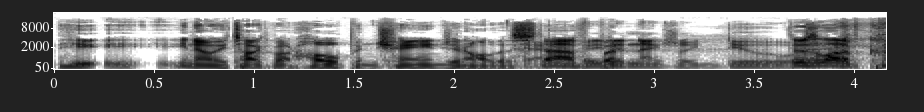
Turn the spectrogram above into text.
he, you know, he talked about hope and change and all this stuff, but he but didn't actually do. there's a lot of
